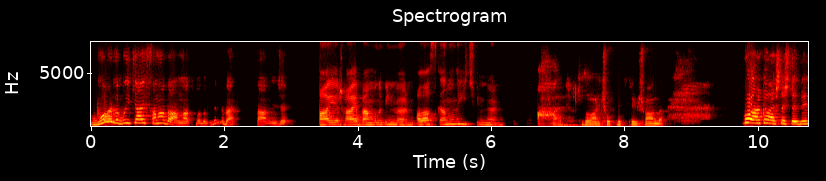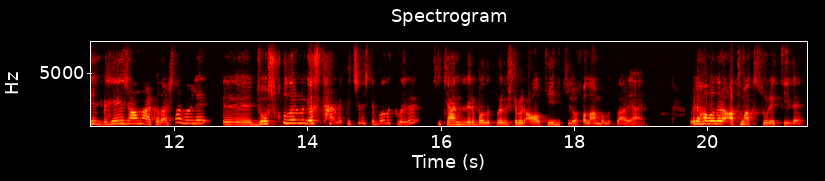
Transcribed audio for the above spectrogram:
Bu arada bu hikayeyi sana da anlatmadım değil mi ben daha önce? Hayır hayır ben bunu bilmiyorum. Alaska anını hiç bilmiyorum. Aa, o zaman çok mutluyum şu anda. Bu arkadaşlar işte dediğim gibi heyecanlı arkadaşlar böyle e, coşkularını göstermek için işte balıkları ki kendileri balıkları işte böyle 6-7 kilo falan balıklar yani böyle havalara atmak suretiyle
